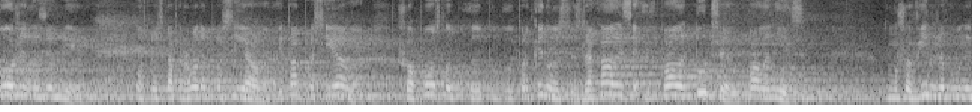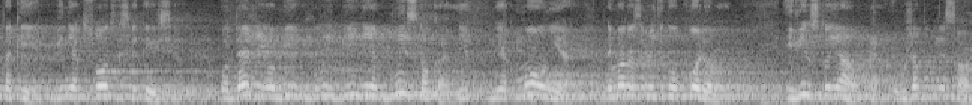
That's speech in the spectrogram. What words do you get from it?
Божий на землі. Ось людська природа просіяла. І так просіяла, що апостоли е, прокинулися, злякалися і впали тут же, впали ніц. Тому що він вже був не такий. Він як сонце світився. Одежі його були білі, як блискавка, як, молнія. Нема на землі такого кольору. І він стояв, вже був не сам.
